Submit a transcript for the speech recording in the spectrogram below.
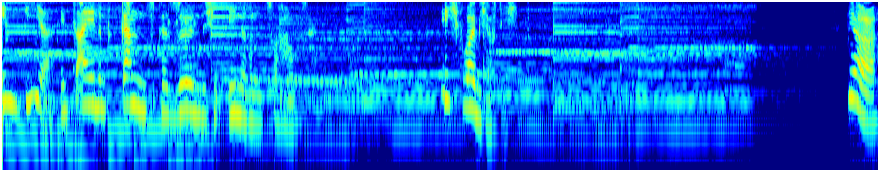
in dir, in deinem ganz persönlichen Inneren zu Hause. Ich freue mich auf dich. Ja,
